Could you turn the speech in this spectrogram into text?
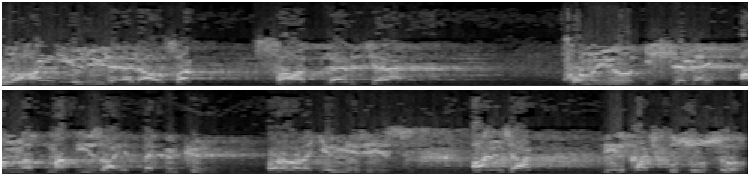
Bunu hangi yönüyle ele alsak saatlerce konuyu işlemek, anlatmak, izah etmek mümkün. Oralara girmeyeceğiz. Ancak birkaç hususu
